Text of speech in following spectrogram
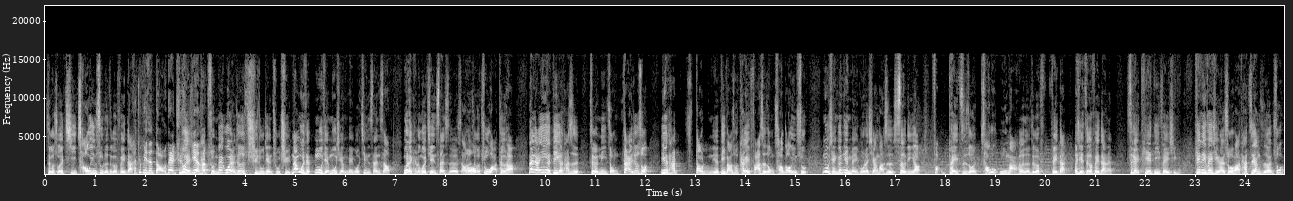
这个所谓极超音速的这个飞弹，它就变成导弹驱逐舰了。它准备未来就是驱逐舰出去。那目前目前目前美国建三艘，未来可能会建三十二艘的这个朱瓦特号。哦那讲，因为第一个它是这个逆中，再来就是说，因为它到你的地方的时候，它可以发射这种超高音速。目前根据美国的想法是设定要发配置这种超过五马赫的这个飞弹，而且这个飞弹呢是可以贴地飞行。贴地飞行来说的话，它这样子来说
